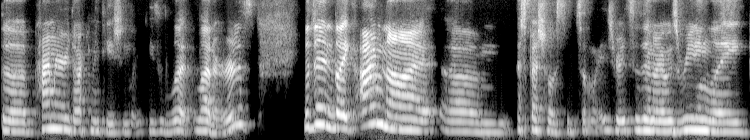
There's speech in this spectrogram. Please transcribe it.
the primary documentation like these letters but then like i'm not um a specialist in some ways right? So then i was reading like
